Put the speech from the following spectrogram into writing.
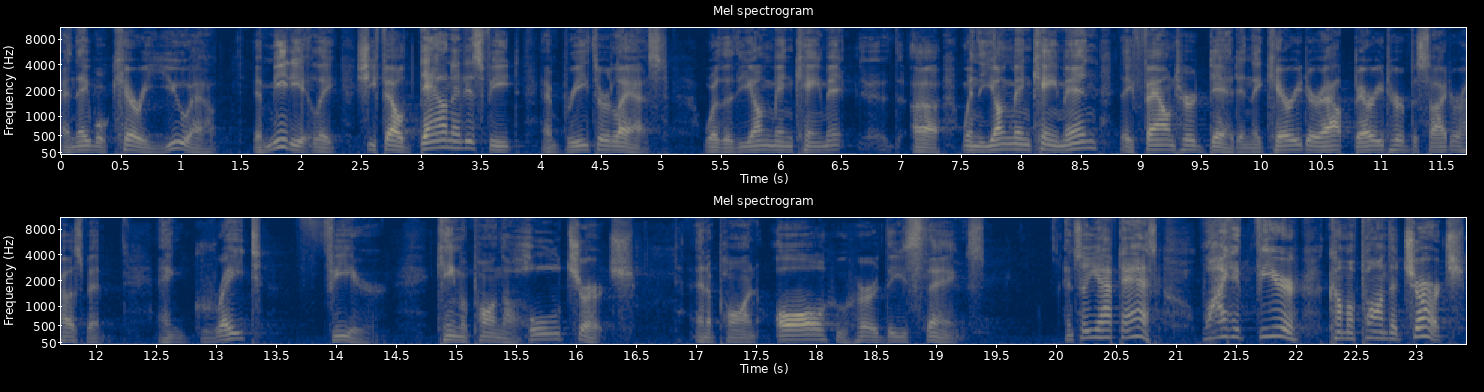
and they will carry you out. Immediately she fell down at his feet and breathed her last. Whether the young men came in, uh, when the young men came in, they found her dead, and they carried her out, buried her beside her husband. And great fear came upon the whole church and upon all who heard these things. And so you have to ask, why did fear come upon the church?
